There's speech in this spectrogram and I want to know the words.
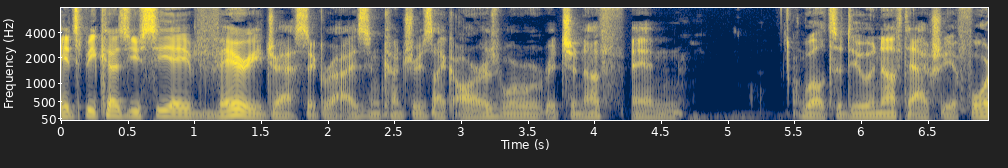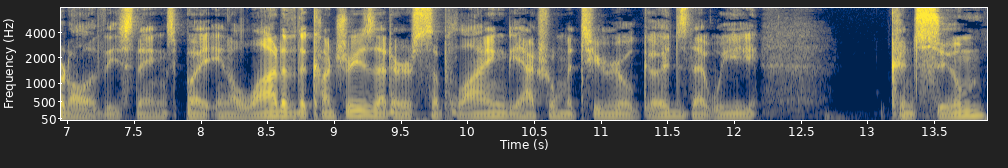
it's because you see a very drastic rise in countries like ours where we're rich enough and well to do enough to actually afford all of these things. But in a lot of the countries that are supplying the actual material goods that we consume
